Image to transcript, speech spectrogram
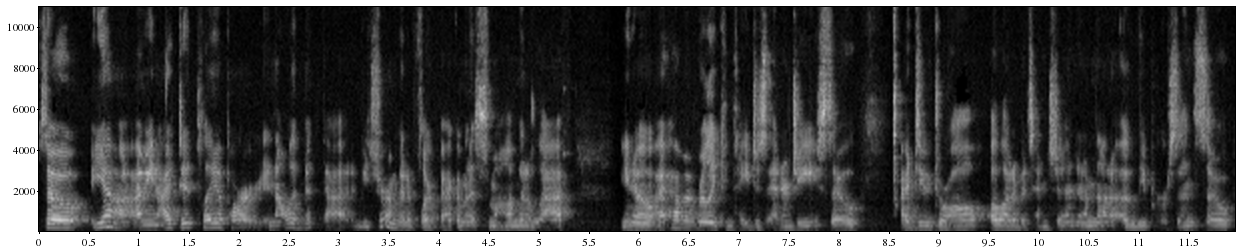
So yeah, I mean, I did play a part, and I'll admit that. I mean, sure, I'm gonna flirt back. I'm gonna smile. I'm gonna laugh. You know, I have a really contagious energy, so I do draw a lot of attention, and I'm not an ugly person, so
